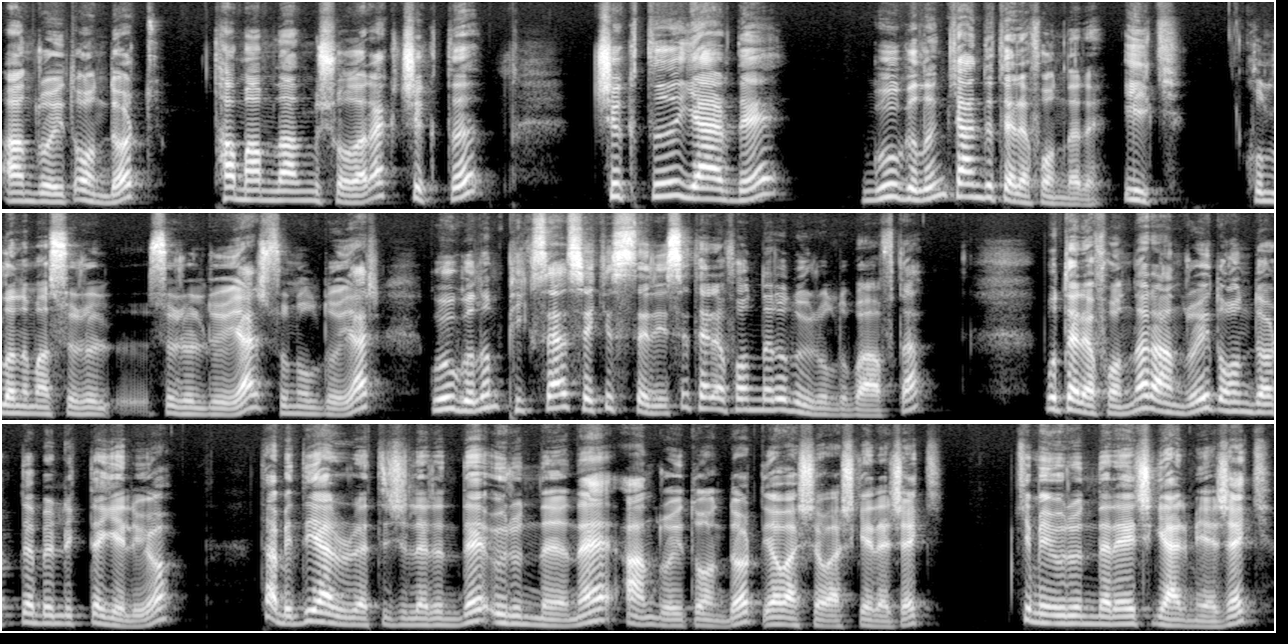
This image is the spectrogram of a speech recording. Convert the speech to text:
Android 14 tamamlanmış olarak çıktı. Çıktığı yerde Google'ın kendi telefonları ilk kullanıma sürül, sürüldüğü yer, sunulduğu yer. Google'ın Pixel 8 serisi telefonları duyuruldu bu hafta. Bu telefonlar Android 14 ile birlikte geliyor. Tabi diğer üreticilerin de ürünlerine Android 14 yavaş yavaş gelecek. Kimi ürünlere hiç gelmeyecek.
